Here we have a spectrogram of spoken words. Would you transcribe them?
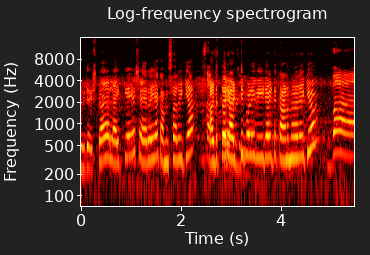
വീഡിയോ ഇഷ്ടമായ ലൈക്ക് ചെയ്യുക ഷെയർ ചെയ്യുക കമൻസ് അറിയിക്കുക. അടുത്തൊരു അടിപൊളി വീഡിയോ ആയിട്ട് കാണുന്നവരേക്കും Bye.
